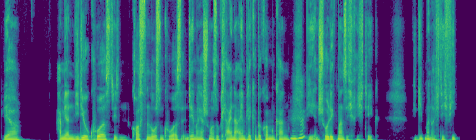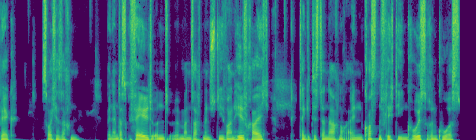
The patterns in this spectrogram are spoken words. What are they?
wir haben ja einen Videokurs, diesen kostenlosen Kurs, in dem man ja schon mal so kleine Einblicke bekommen kann. Mhm. Wie entschuldigt man sich richtig? Wie gibt man richtig Feedback? Solche Sachen. Wenn einem das gefällt und äh, man sagt, Mensch, die waren hilfreich, dann gibt es danach noch einen kostenpflichtigen größeren Kurs,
